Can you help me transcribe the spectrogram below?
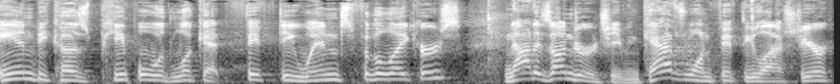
and because people would look at 50 wins for the Lakers not as underachieving. Cavs won 50 last year.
